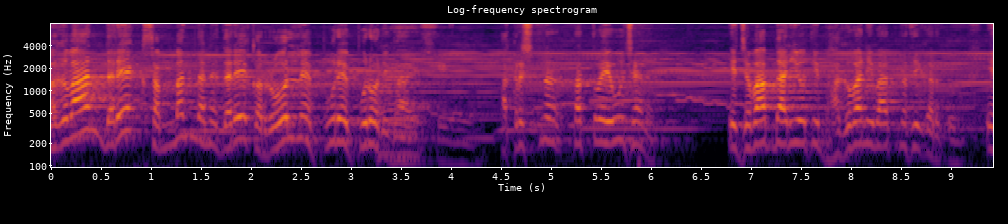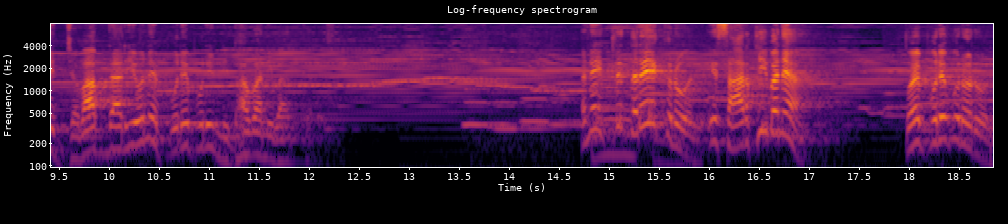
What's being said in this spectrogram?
ભગવાન દરેક સંબંધ અને દરેક રોલને પૂરેપૂરો નિભાવે આ કૃષ્ણ તત્વ એવું છે ને, એ જવાબદારીઓથી ભાગવાની વાત નથી કરતું. એ જવાબદારીઓને પૂરેપૂરી નિભાવવાની વાત કરે છે અને એટલે દરેક રોલ એ સારથી બન્યા. તો એ પૂરેપૂરો રોલ.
